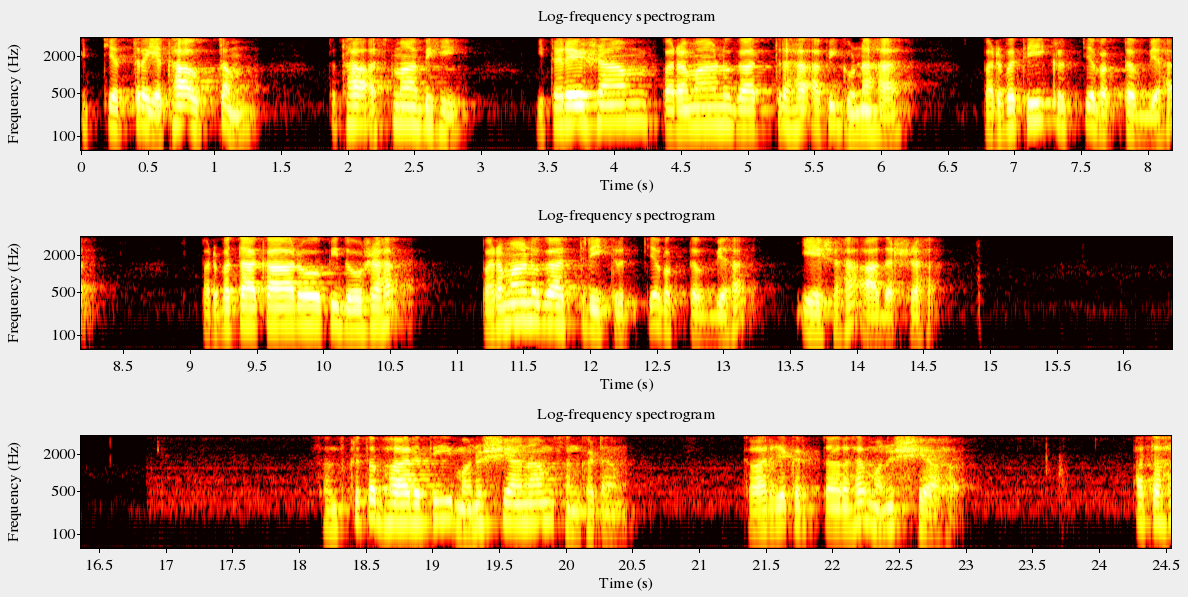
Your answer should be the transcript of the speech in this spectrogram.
इत्यत्र यथा उक्तं तथा अस्माभिः इतरेषां परमाणुगात्रः अपि गुणः पर्वतीकृत्य वक्तव्यः। पर्वताकारोऽपि दोषः परमाणुगात्रीकृत्य वक्तव्यः एषः आदर्शः। संस्कृतभारती मनुष्याणां सङ्कटम् कार्यकर्तारः मनुष्याः। अतः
